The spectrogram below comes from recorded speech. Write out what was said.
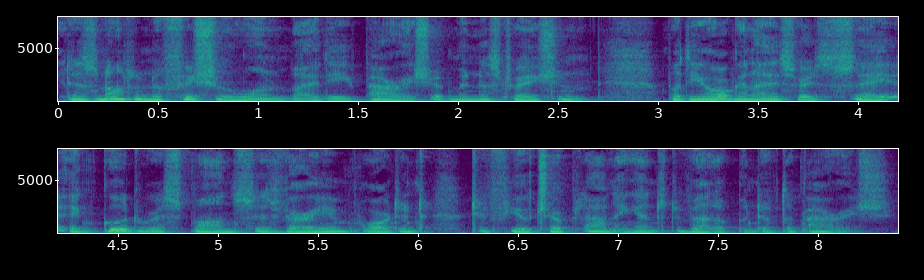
It is not an official one by the parish administration, but the organisers say a good response is very important to future planning and development of the parish.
